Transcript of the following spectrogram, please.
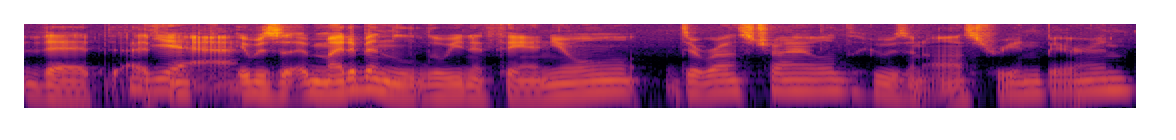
that I think Yeah. it was it might have been Louis Nathaniel de Rothschild who was an Austrian baron.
